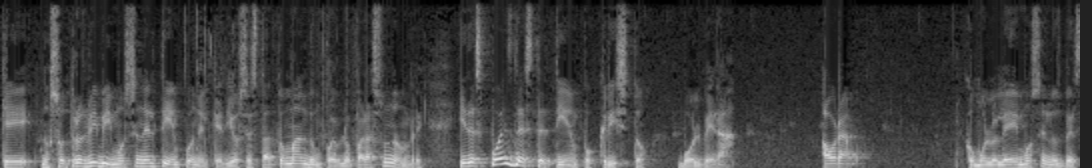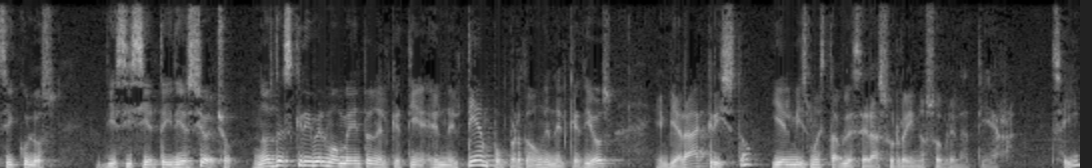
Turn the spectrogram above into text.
que nosotros vivimos en el tiempo en el que Dios está tomando un pueblo para su nombre y después de este tiempo Cristo volverá. Ahora, como lo leemos en los versículos 17 y 18 nos describe el momento en el, que, en el tiempo perdón, en el que Dios enviará a Cristo y él mismo establecerá su reino sobre la tierra. ¿Sí?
